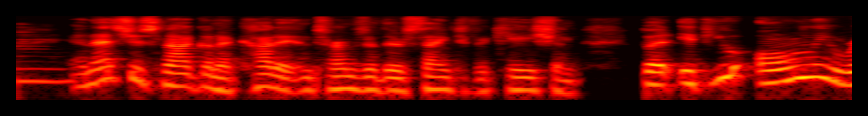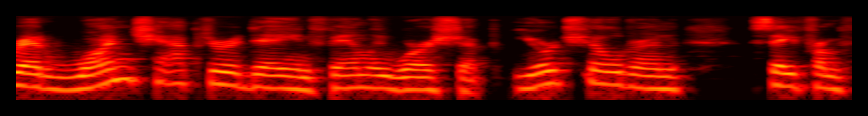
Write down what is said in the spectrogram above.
Mm. And that's just not going to cut it in terms of their sanctification. But if you only read one chapter a day in family worship, your children, say from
